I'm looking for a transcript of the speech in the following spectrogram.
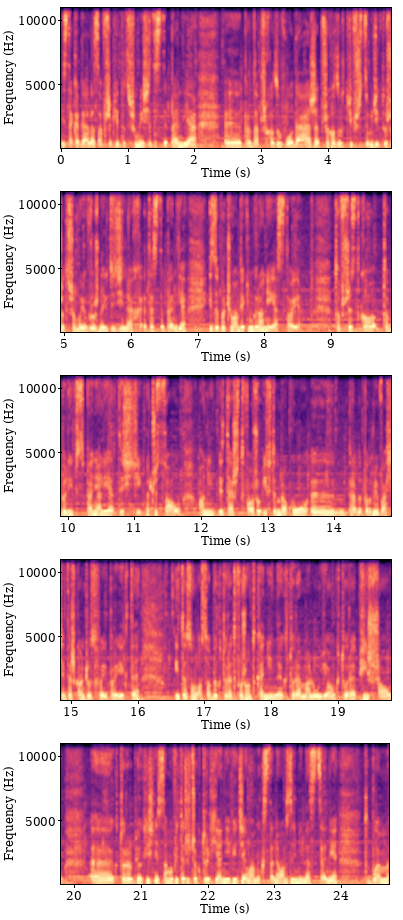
jest taka gala zawsze, kiedy otrzymuje się te stypendia, e, prawda, przychodzą włodarze, przychodzą ci wszyscy ludzie, którzy otrzymują w różnych dziedzinach te stypendia i zobaczyłam, w jakim gronie ja stoję. To wszystko to byli wspaniali artyści. Znaczy są. Oni też tworzą i w tym roku y, prawdopodobnie właśnie też kończą swoje projekty. I to są osoby, które tworzą tkaniny, które malują, które piszą, e, które robią jakieś niesamowite rzeczy, o których ja nie wiedziałam. Jak stanęłam z nimi na scenie, to byłam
